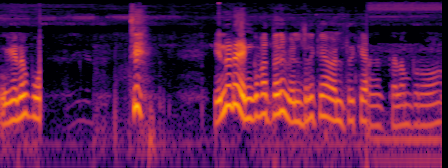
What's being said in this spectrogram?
இங்கே என்ன போ சி என்னடா எங்கே பார்த்தாலும் வெள்ளரிக்காய் வெள்ளரிக்காய் நாங்கள் கிளம்புறோம்.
